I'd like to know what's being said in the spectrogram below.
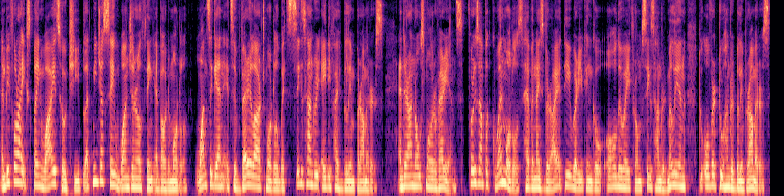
And before I explain why it's so cheap, let me just say one general thing about the model. Once again, it's a very large model with 685 billion parameters, and there are no smaller variants. For example, Qwen models have a nice variety where you can go all the way from 600 million to over 200 billion parameters.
